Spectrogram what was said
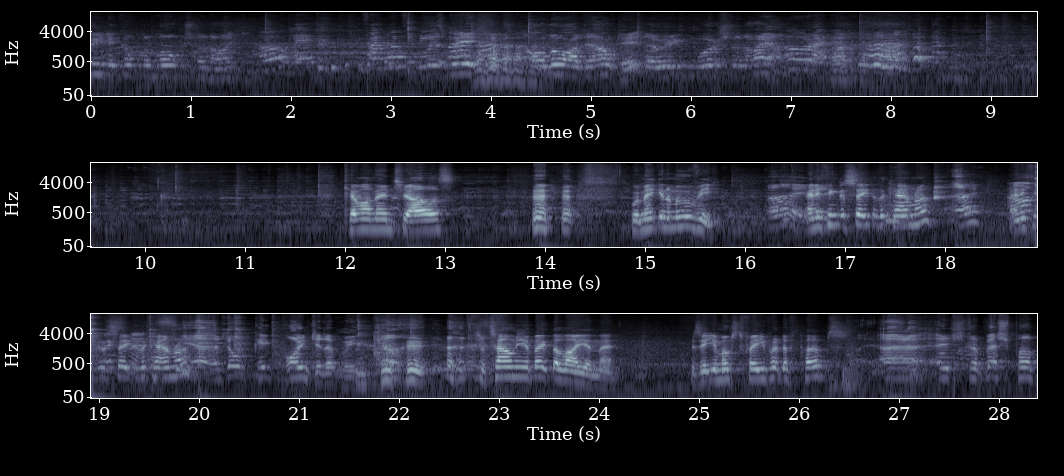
meet a couple of blokes tonight. Oh, okay. You find one for me But as well? they, although I doubt it, they're even worse than I am. All right. Come on then, Charles. We're making a movie. Aye. Anything to say to the camera? Aye. Anything Oh, to say to the camera? Yeah, don't keep pointing at me. So tell me about the Lion then. Is it your most favourite of pubs? uh, it's the best pub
